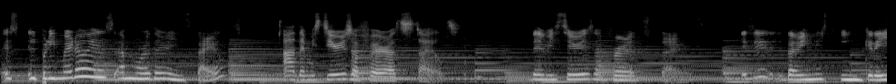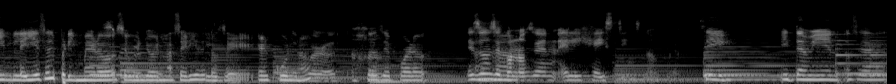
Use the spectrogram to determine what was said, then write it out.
Es, el primero es A Murder in Styles. Ah, The Mysterious Affair at Styles. The Mysterious Affair at Styles. Ese también es increíble y es el primero, según yo, en la serie de los de Hercule, ¿no? Los de Poirot. Es donde se conocen Ellie Hastings, ¿no? Sí, y también, o sea,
